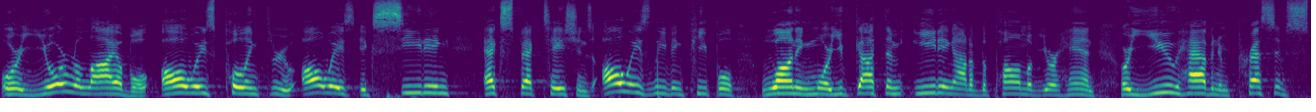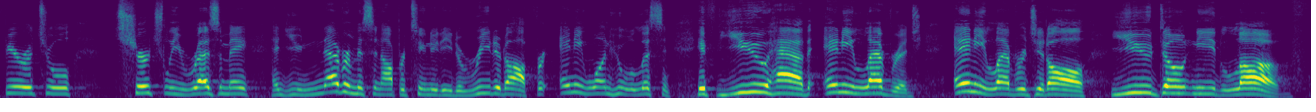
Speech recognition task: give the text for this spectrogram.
or you're reliable, always pulling through, always exceeding expectations, always leaving people wanting more. You've got them eating out of the palm of your hand, or you have an impressive spiritual, churchly resume, and you never miss an opportunity to read it off for anyone who will listen. If you have any leverage, any leverage at all, you don't need love.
